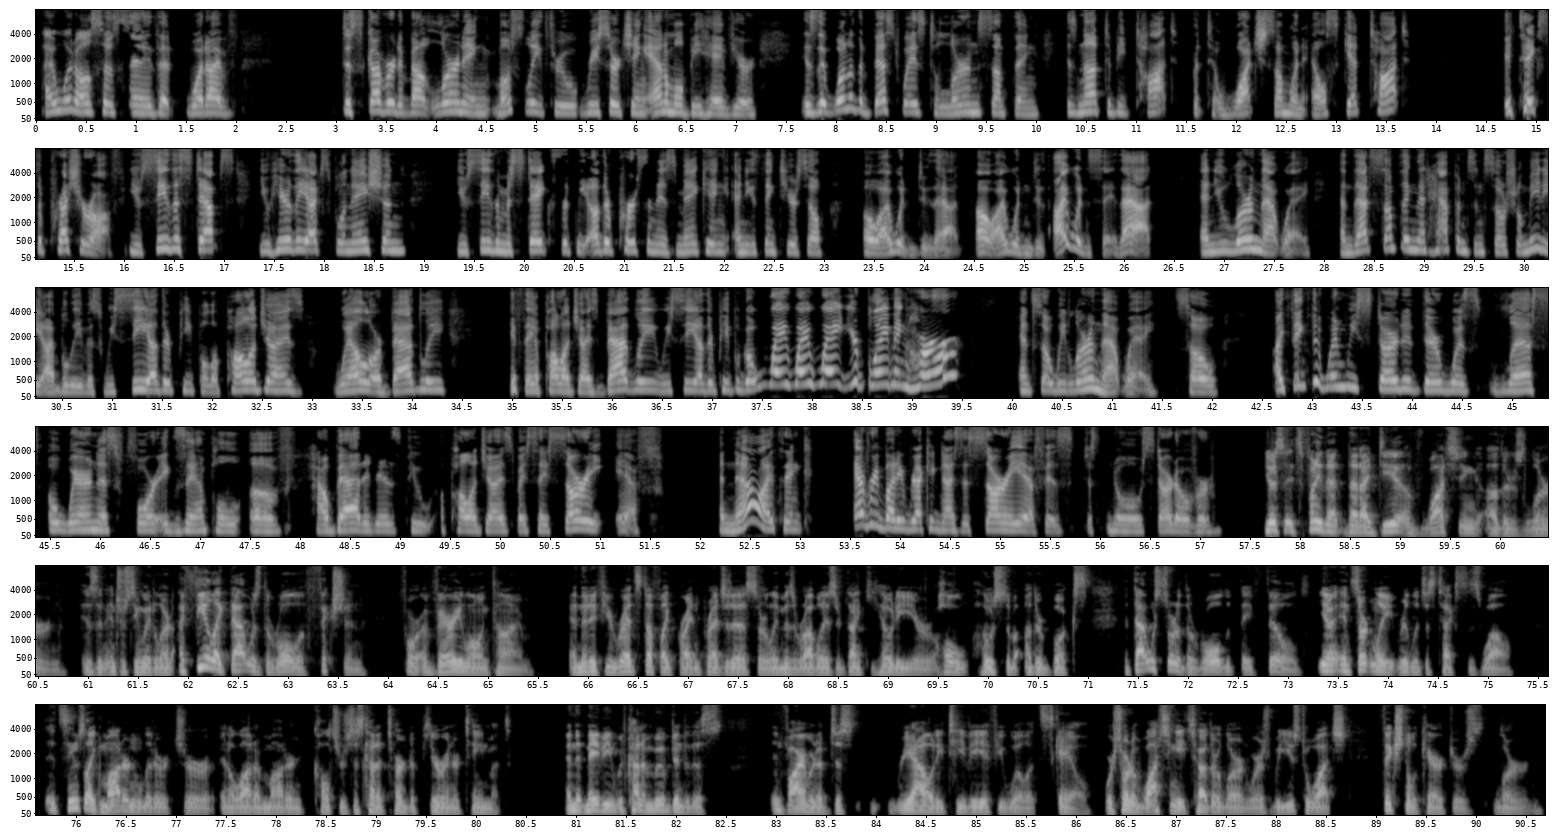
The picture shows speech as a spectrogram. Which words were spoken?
I would also say that what I've discovered about learning, mostly through researching animal behavior, is that one of the best ways to learn something is not to be taught, but to watch someone else get taught. It takes the pressure off. You see the steps, you hear the explanation, you see the mistakes that the other person is making, and you think to yourself, oh, I wouldn't do that. Oh, I wouldn't do, I wouldn't say that. And you learn that way. And that's something that happens in social media, I believe, is we see other people apologize well or badly. If they apologize badly, we see other people go, wait, wait, wait, you're blaming her? And so we learn that way. So I think that when we started, there was less awareness, for example, of how bad it is to apologize by say sorry if. And now I think everybody recognizes sorry if is just no, start over. You know, it's, it's funny that that idea of watching others learn is an interesting way to learn. I feel like that was the role of fiction for a very long time. And that if you read stuff like Pride and Prejudice or Les Miserables or Don Quixote or a whole host of other books, that that was sort of the role that they filled, you know, and certainly religious texts as well. It seems like modern literature in a lot of modern cultures just kind of turned to pure entertainment. And that maybe we've kind of moved into this environment of just reality TV, if you will, at scale. We're sort of watching each other learn, whereas we used to watch fictional characters learn.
